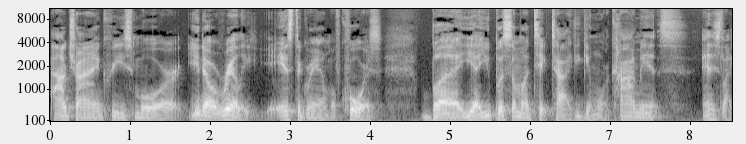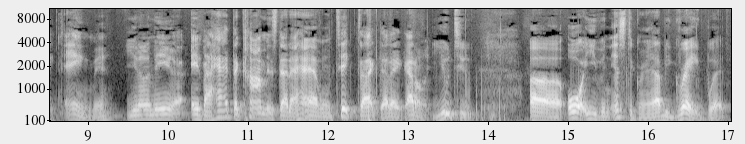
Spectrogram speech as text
I'm trying to increase more, you know, really Instagram, of course. But yeah, you put some on TikTok, you get more comments and it's like, dang, man. You know what I mean? If I had the comments that I have on TikTok that I got on YouTube uh, or even Instagram, that'd be great. But,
